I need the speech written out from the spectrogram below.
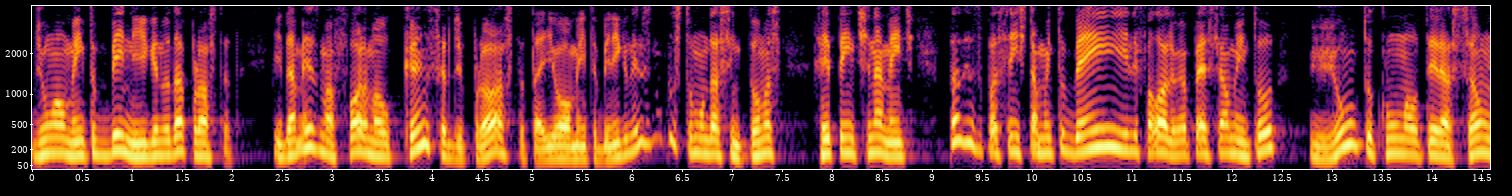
de um aumento benigno da próstata. E da mesma forma, o câncer de próstata e o aumento benigno, eles não costumam dar sintomas repentinamente. Então, às vezes o paciente está muito bem e ele fala: olha, meu PSA aumentou, junto com uma alteração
